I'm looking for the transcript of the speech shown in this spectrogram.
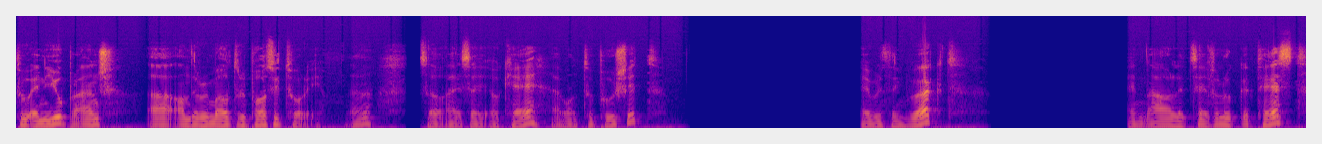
to a new branch uh, on the remote repository. Uh, so I say, okay, I want to push it. Everything worked. And now let's have a look at test.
